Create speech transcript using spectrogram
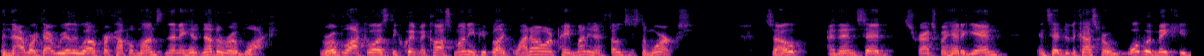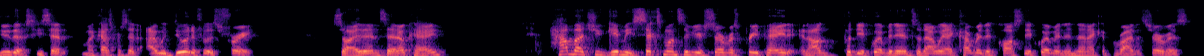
and that worked out really well for a couple months. And then I hit another roadblock. The roadblock was the equipment costs money. People are like, why do I want to pay money? My phone system works. So I then said, scratch my head again and said to the customer, what would make you do this? He said, my customer said, I would do it if it was free. So I then said, okay, how about you give me six months of your service prepaid and I'll put the equipment in so that way I cover the cost of the equipment and then I can provide the service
